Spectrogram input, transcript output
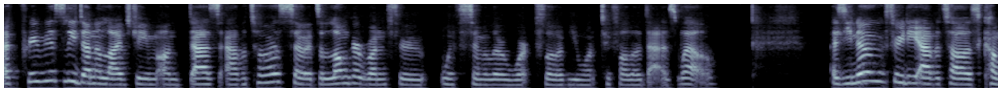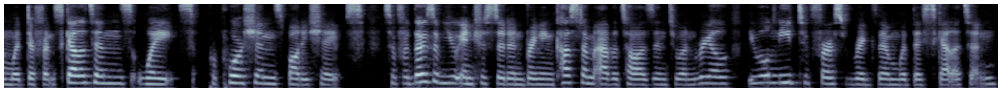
I've previously done a live stream on Daz avatars, so it's a longer run through with similar workflow if you want to follow that as well. As you know, 3D avatars come with different skeletons, weights, proportions, body shapes. So for those of you interested in bringing custom avatars into Unreal, you will need to first rig them with a skeleton.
